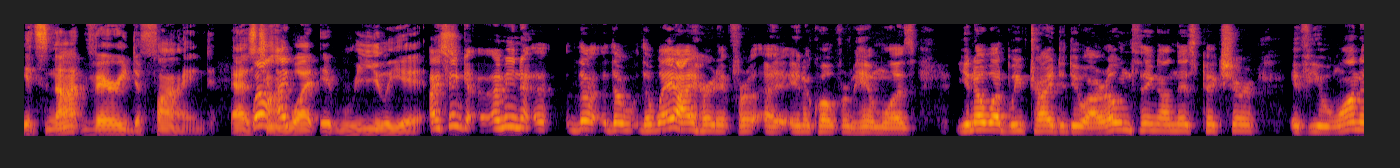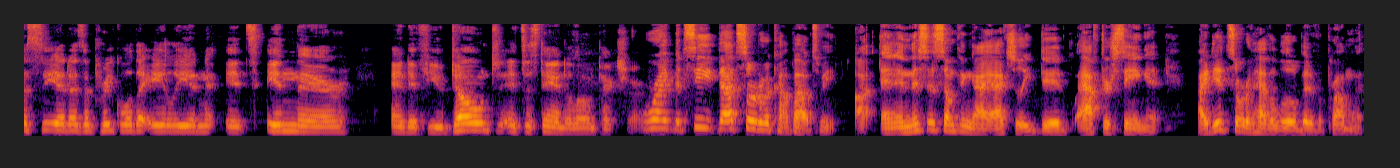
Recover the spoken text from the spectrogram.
it's not very defined as Well, to I- what it really is. I think I mean uh, the the the way I heard it for uh, in a quote from him was you know what? We've tried to do our own thing on this picture. If you want to see it as a prequel to Alien, it's in there. And if you don't, it's a standalone picture. Right, but see, that's sort of a cop out to me. Uh, and, and this is something I actually did after seeing it. I did sort of have a little bit of a problem with.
